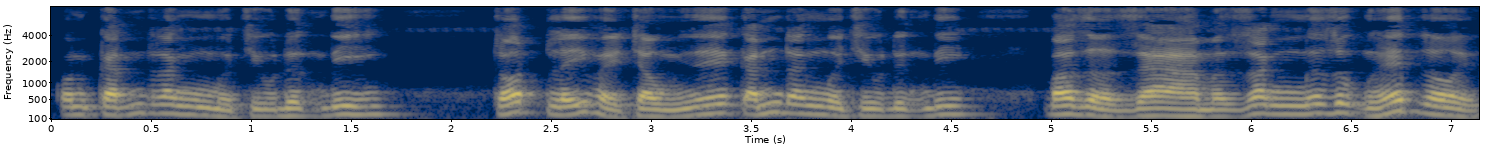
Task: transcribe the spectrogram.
con cắn răng mà chịu đựng đi. Trót lấy phải chồng như thế, cắn răng mà chịu đựng đi bao giờ già mà răng nó rụng hết rồi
